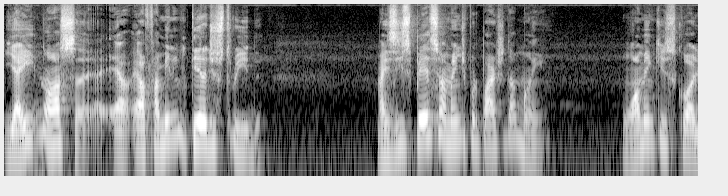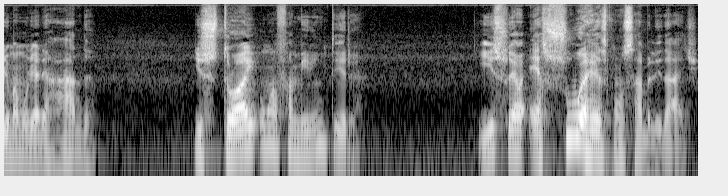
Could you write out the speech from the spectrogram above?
E aí, nossa, é, é a família inteira destruída. Mas especialmente por parte da mãe. Um homem que escolhe uma mulher errada, destrói uma família inteira. Isso é, é sua responsabilidade.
